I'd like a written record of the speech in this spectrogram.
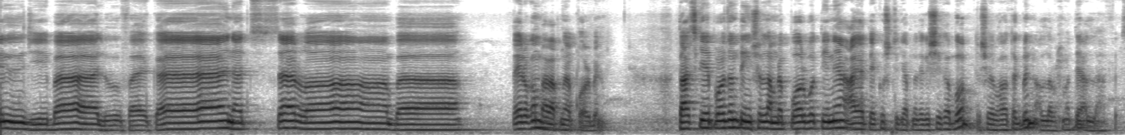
الجبال فكانت سرابا তো এরকমভাবে আপনারা পড়বেন তো আজকে এ পর্যন্ত ইনশাল্লাহ আমরা পর্ব তিনে আয়াত একুশ থেকে আপনাদেরকে শেখাবো তো সবাই ভালো থাকবেন আল্লাহ রহমতে আল্লাহ হাফেজ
